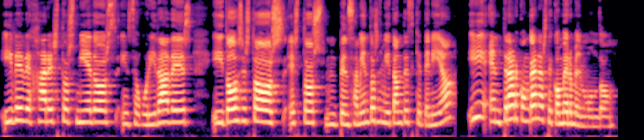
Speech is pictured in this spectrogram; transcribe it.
y de dejar estos miedos, inseguridades y todos estos, estos pensamientos limitantes que tenía y entrar con ganas de comerme el mundo.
